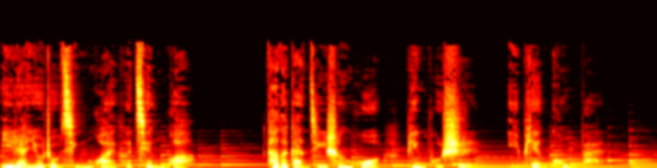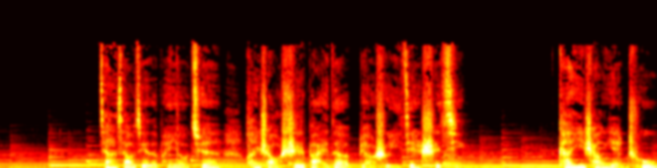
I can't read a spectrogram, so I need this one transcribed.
依然有种情怀和牵挂。她的感情生活并不是一片空白。江小姐的朋友圈很少直白地表述一件事情。看一场演出，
